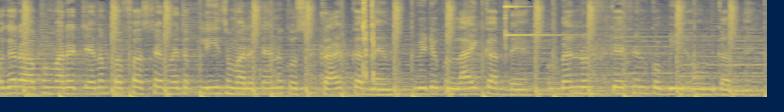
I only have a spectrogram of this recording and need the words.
اگر آپ ہمارے چینل پر فرسٹ ٹائم ہے تو پلیز ہمارے چینل کو سبسکرائب کر دیں ویڈیو کو لائک کر دیں اور بیل نوٹیفکیشن کو بھی آن کر دیں۔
